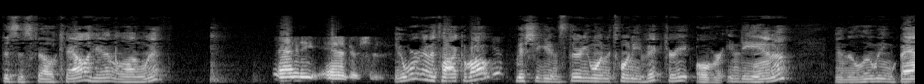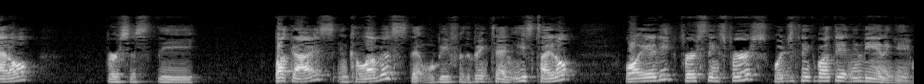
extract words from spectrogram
This is Phil Callahan along with Andy Anderson. And we're going to talk about Michigan's 31 20 victory over Indiana and the looming battle versus the Buckeyes in Columbus that will be for the Big Ten East title. Well, Andy, first things first, what did you think about that Indiana game?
